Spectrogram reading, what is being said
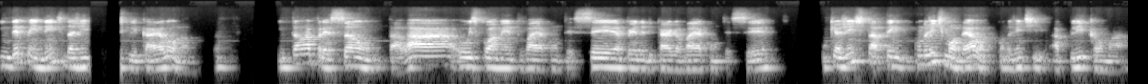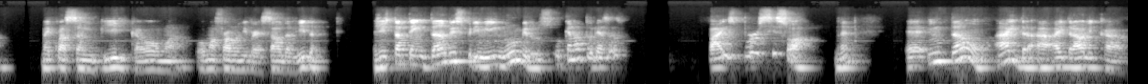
independente da gente explicar ela ou não. Tá? Então, a pressão está lá, o escoamento vai acontecer, a perda de carga vai acontecer. O que a gente está tem, quando a gente modela, quando a gente aplica uma, uma equação empírica ou uma, ou uma fórmula universal da vida, a gente está tentando exprimir em números o que a natureza faz por si só, né? É, então, a, hidra, a hidráulica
